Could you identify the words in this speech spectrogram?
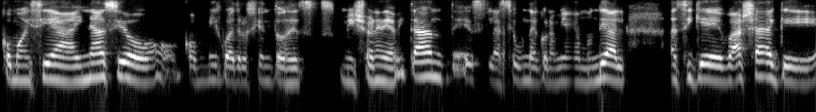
Como decía Ignacio, con 1.400 millones de habitantes, la segunda economía mundial. Así que vaya que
